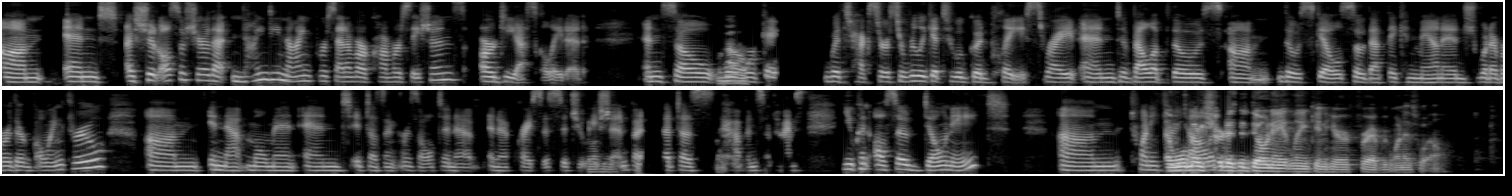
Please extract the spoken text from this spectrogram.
Hmm. Um, and I should also share that 99% of our conversations are de-escalated. And so wow. we're working with texters to really get to a good place right and develop those um, those skills so that they can manage whatever they're going through um, in that moment and it doesn't result in a in a crisis situation mm-hmm. but that does happen sometimes you can also donate um 23 and we'll make sure there's a donate link in here for everyone as well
